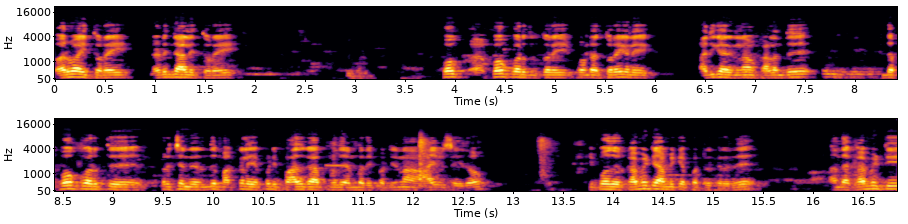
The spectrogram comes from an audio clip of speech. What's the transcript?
வருவாய்த்துறை நெடுஞ்சாலைத்துறை போக் போக்குவரத்து துறை போன்ற துறைகளை அதிகாரிகள்லாம் கலந்து இந்த போக்குவரத்து பிரச்சனையிலிருந்து மக்களை எப்படி பாதுகாப்பது என்பதை பற்றிலாம் ஆய்வு செய்தோம். இப்போது ஒரு கமிட்டி அமைக்கப்பட்டிருக்கிறது. அந்த கமிட்டி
